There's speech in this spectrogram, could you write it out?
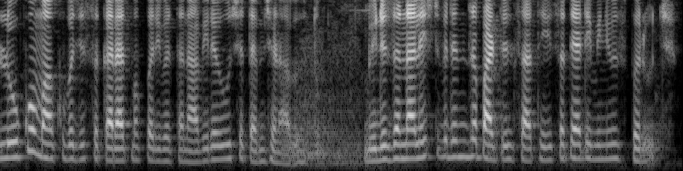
લોકોમાં ખૂબ જ સકારાત્મક પરિવર્તન આવી રહ્યું છે તેમ જણાવ્યું હતું. વીડિયો જર્નાલિસ્ટ વિરેન્દ્ર પાટીલ સાથે સત્યા ટીવી ન્યૂઝ ભરૂચ.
